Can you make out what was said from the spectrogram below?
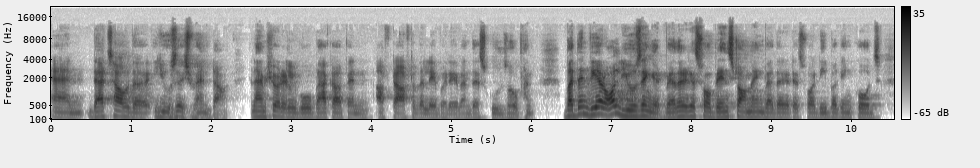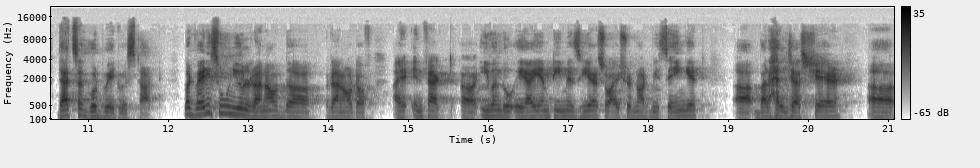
And that's how the usage went down. And I'm sure it'll go back up and after, after the Labor Day when the schools open. But then we are all using it, whether it is for brainstorming, whether it is for debugging codes. That's a good way to start. But very soon you'll run out the run out of. I, in fact, uh, even though AIM team is here, so I should not be saying it, uh, but I'll just share. Uh,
